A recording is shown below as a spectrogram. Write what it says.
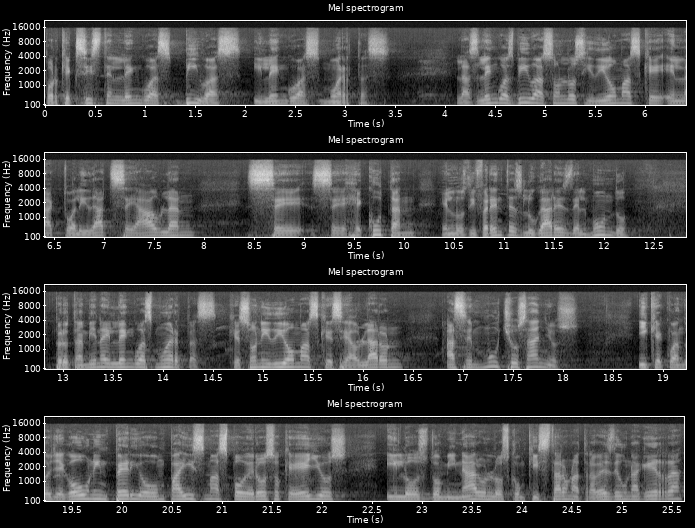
porque existen lenguas vivas y lenguas muertas. Las lenguas vivas son los idiomas que en la actualidad se hablan, se, se, ejecutan en los diferentes lugares del mundo, pero también hay lenguas muertas, que son idiomas que se hablaron hace muchos años y que cuando llegó un imperio o un país más poderoso que ellos y los dominaron, los conquistaron a través de una guerra,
